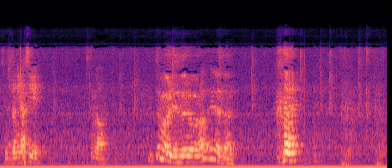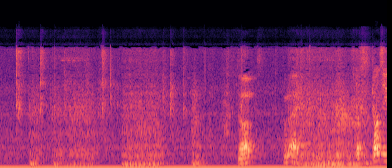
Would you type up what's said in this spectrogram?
Das muss wahrscheinlich sehen. Das stimmt auch. Gib dir mal den, wenn wir ranrennen dann. So, komm rein. Das ganze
